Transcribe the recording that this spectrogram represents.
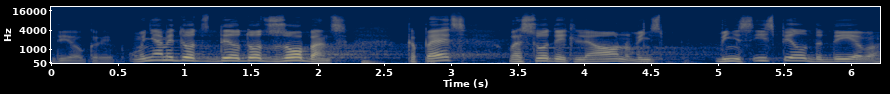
Dieva gribu. Un viņām ir dots, dots zobens. Kāpēc? Lai sodītu ļaunu. Viņas, viņas izpilda Dieva,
